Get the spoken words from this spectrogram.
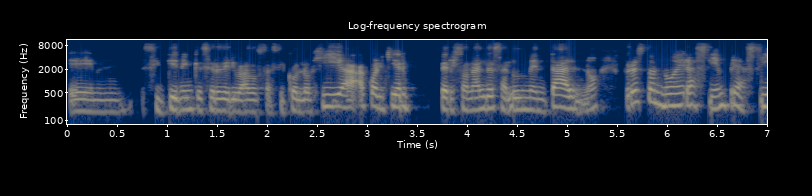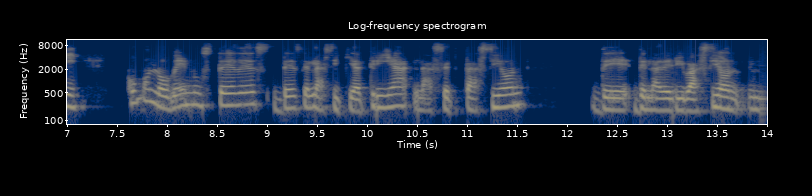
em, si tienen que ser derivados a psicología, a cualquier personal de salud mental, ¿no? Pero esto no era siempre así. ¿Cómo lo ven ustedes desde la psiquiatría, la aceptación de, de la derivación?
